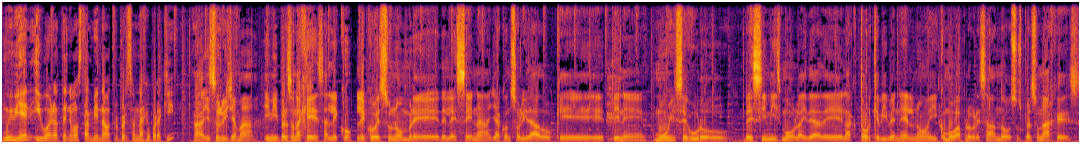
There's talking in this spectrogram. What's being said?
Muy bien, y bueno, tenemos también a otro personaje por aquí. Ah, yo soy Luis Yamá y mi personaje es Aleco. Aleco es un hombre de la escena ya consolidado que tiene muy seguro de sí mismo la idea del actor que vive en él, ¿no? Y cómo va progresando sus personajes.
